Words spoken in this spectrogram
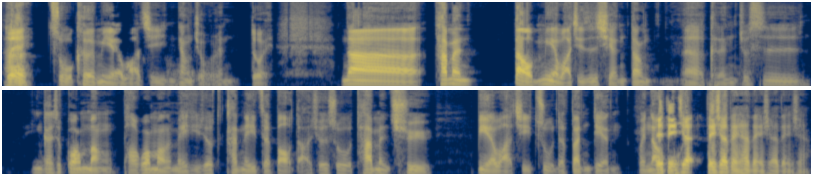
对，做客密尔瓦基酿酒人队。那他们到密尔瓦基之前，当呃，可能就是应该是光芒跑光芒的媒体就看了一则报道，就是说他们去密尔瓦基住的饭店会闹。等一下，等一下，等一下，等一下，等一下，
